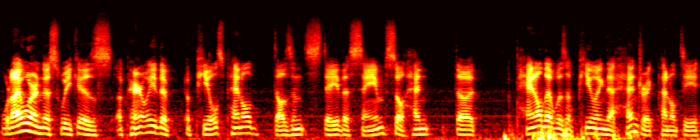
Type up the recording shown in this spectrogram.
What I learned this week is apparently the appeals panel doesn't stay the same. So Hen- the panel that was appealing the Hendrick penalty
